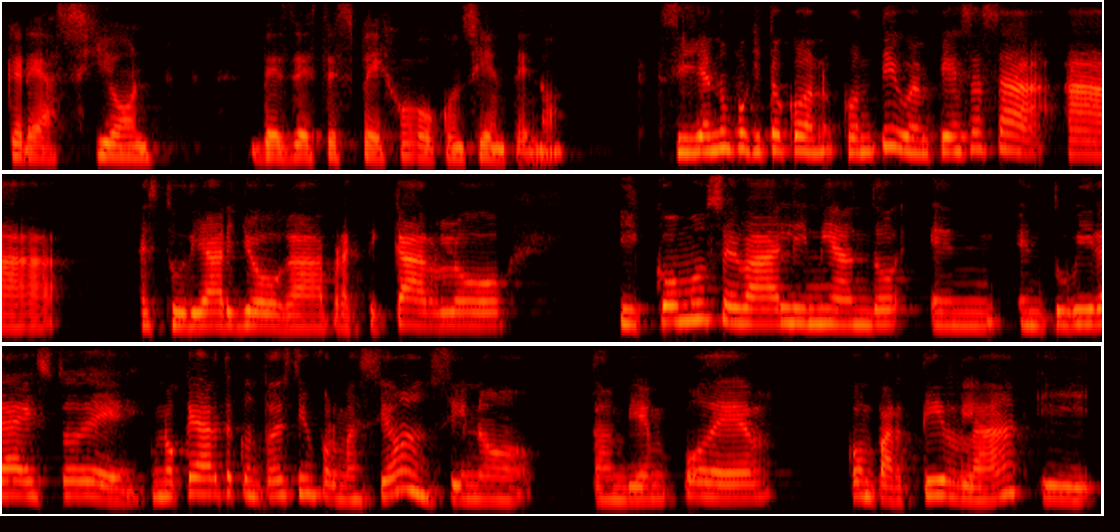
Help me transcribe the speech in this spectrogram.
creación desde este espejo consciente, ¿no? Siguiendo un poquito con, contigo, empiezas a, estudiar yoga, a practicarlo, y cómo se va alineando en, tu vida esto de no quedarte con toda esta información, sino también poder compartirla y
